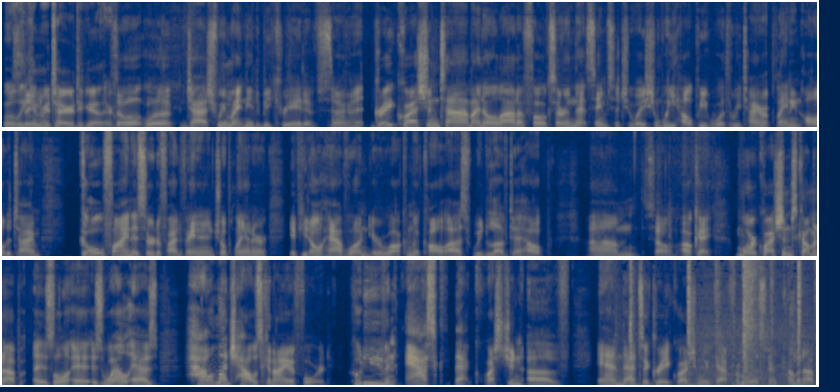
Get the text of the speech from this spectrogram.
Well, we'll we can retire together. So, well, Josh, we might need to be creative. So, All right. great question, Tom. I know a lot of folks are in that same situation. We help people with retirement planning all the time. Go find a certified financial planner. If you don't have one, you're welcome to call us. We'd love to help. Um, so, okay, more questions coming up as, lo- as well as how much house can I afford? Who do you even ask that question of? And that's a great question we've got from a listener coming up.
